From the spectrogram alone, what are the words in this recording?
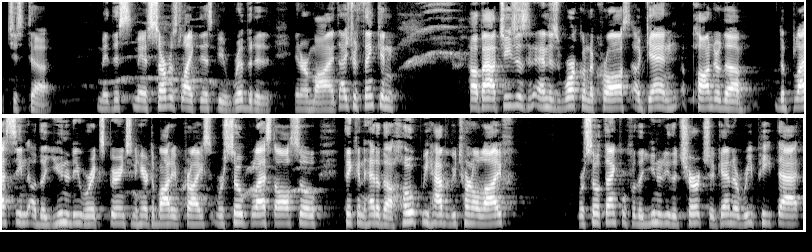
It's just uh, may this may a service like this be riveted in our minds. As you're thinking about Jesus and His work on the cross, again, ponder the the blessing of the unity we're experiencing here at the body of Christ. We're so blessed also thinking ahead of the hope we have of eternal life. We're so thankful for the unity of the church. Again, to repeat that,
